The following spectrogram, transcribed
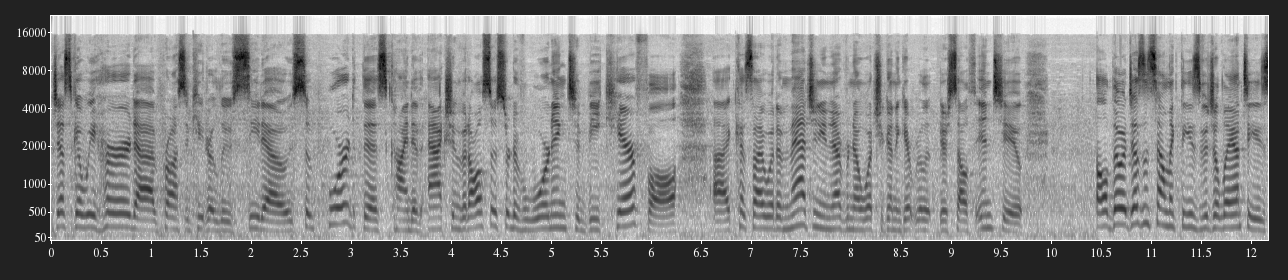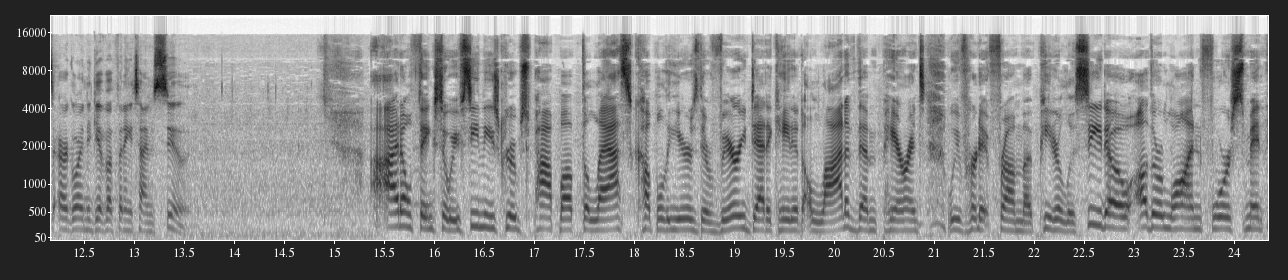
Jessica, we heard uh, Prosecutor Lucido support this kind of action, but also sort of warning to be careful, because uh, I would imagine you never know what you're going to get yourself into. Although it doesn't sound like these vigilantes are going to give up anytime soon. I don't think so. We've seen these groups pop up the last couple of years. They're very dedicated, a lot of them parents. We've heard it from uh, Peter Lucido, other law enforcement,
